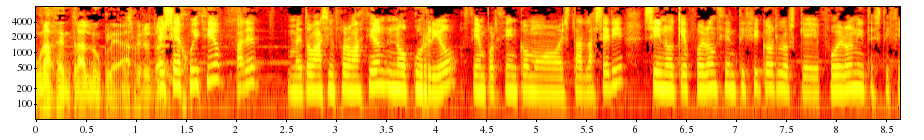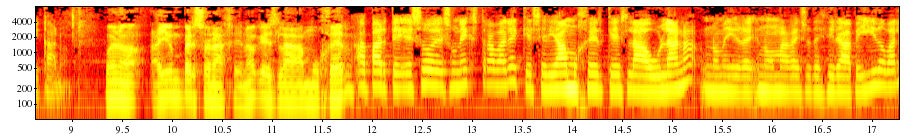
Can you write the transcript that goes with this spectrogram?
una central nuclear. Ese juicio, ¿vale? Meto más información, no ocurrió 100% como está en la serie, sino que fueron científicos los que fueron y testificaron. Bueno, hay un personaje, ¿no? Que es la mujer. Aparte, eso es un extra, ¿vale? Que sería la mujer que es la Ulana, no me, no me hagáis decir el apellido, ¿vale?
